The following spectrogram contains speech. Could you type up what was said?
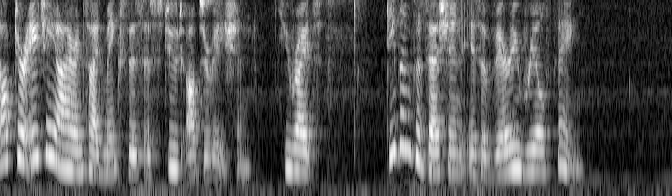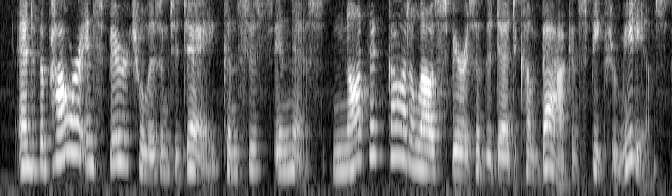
Dr. H.A. Ironside makes this astute observation. He writes Demon possession is a very real thing. And the power in spiritualism today consists in this not that God allows spirits of the dead to come back and speak through mediums,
